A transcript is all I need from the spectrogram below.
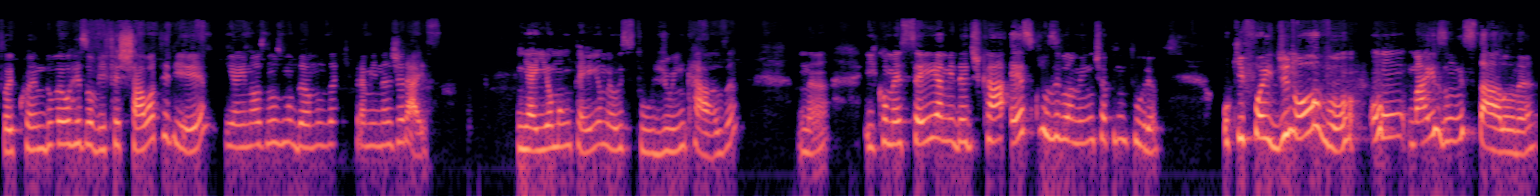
foi quando eu resolvi fechar o ateliê e aí nós nos mudamos aqui para Minas Gerais. E aí eu montei o meu estúdio em casa, né? E comecei a me dedicar exclusivamente à pintura. O que foi, de novo, um, mais um estalo, né?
